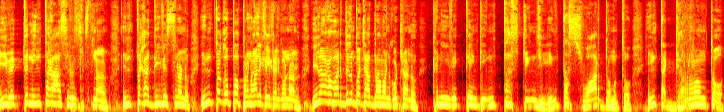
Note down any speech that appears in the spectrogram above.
ఈ వ్యక్తిని ఇంతగా ఆశీర్వదిస్తున్నాను ఇంతగా దీవిస్తున్నాను ఇంత గొప్ప ప్రణాళికలు కలిగి ఉన్నాను ఇలాగ వర్ధలింప చేద్దాం అనుకుంటున్నాను. కానీ ఈ వ్యక్తి ఏంటి? ఇంత స్టింజి ఇంత స్వార్థంతో ఇంత గర్వంతో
